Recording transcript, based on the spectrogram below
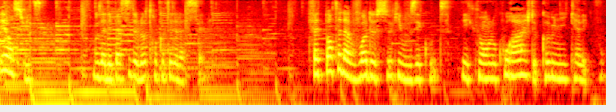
Et ensuite, vous allez passer de l'autre côté de la scène. Faites porter la voix de ceux qui vous écoutent et qui ont le courage de communiquer avec vous.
